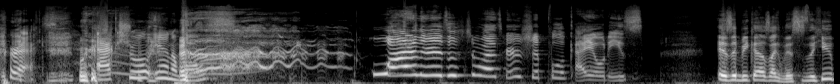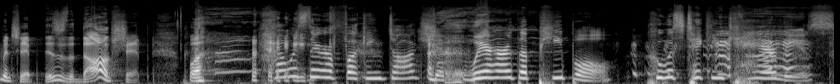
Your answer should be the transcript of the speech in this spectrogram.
Correct. Actual animals. why there is a a ship full of coyotes? Is it because like this is the human ship, this is the dog ship? How is there a fucking dog ship? Where are the people? Who was taking care of these?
